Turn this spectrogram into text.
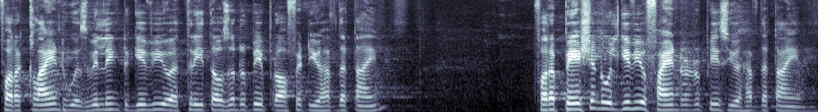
For a client who is willing to give you a 3000 rupee profit, you have the time. For a patient who will give you 500 rupees, you have the time.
